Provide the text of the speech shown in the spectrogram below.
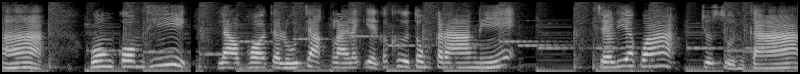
อ่า วงกลมที่เราพอจะรู้จักรายละเอียดก็คือตรงกลางนี้ จะเรียกว่า จุดศูนย์กลาง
